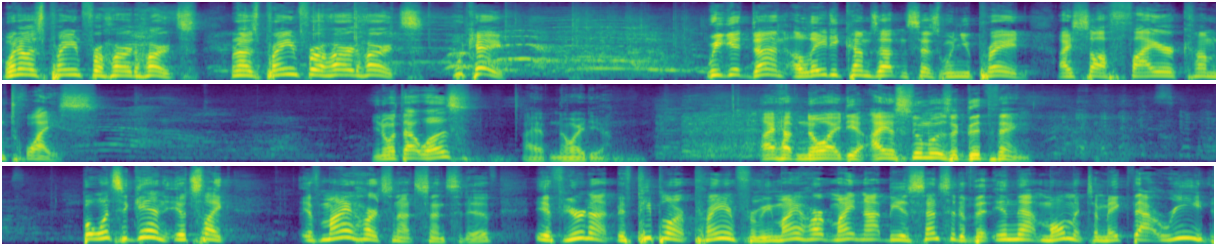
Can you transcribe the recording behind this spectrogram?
When I was praying for hard hearts, when I was praying for hard hearts, okay. We get done. A lady comes up and says, When you prayed, I saw fire come twice. You know what that was? I have no idea. I have no idea. I assume it was a good thing. But once again, it's like if my heart's not sensitive, if you're not, if people aren't praying for me, my heart might not be as sensitive that in that moment to make that read.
